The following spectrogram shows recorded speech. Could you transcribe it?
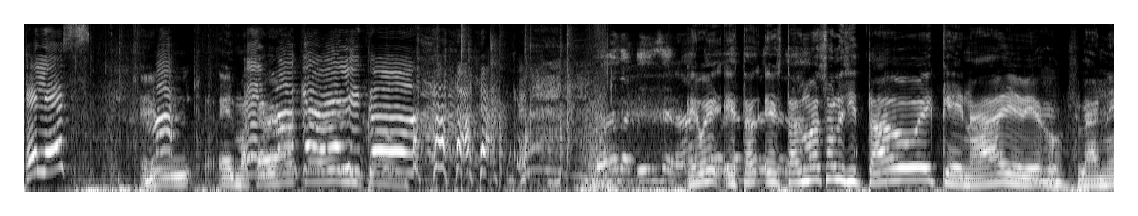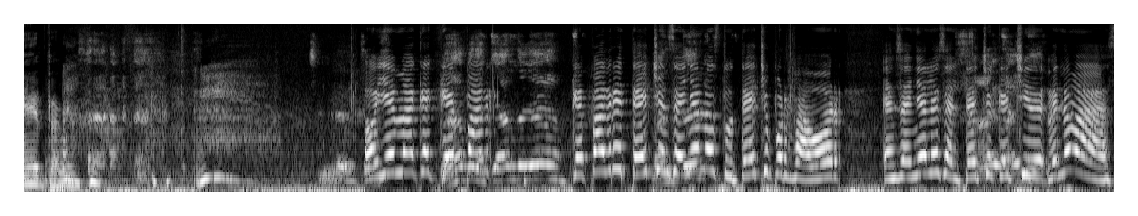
Él es... El, Ma- el, el macabélico. Eh, güey, estás, estás más solicitado, güey, que nadie, viejo. La neta, güey. Oye Maca, qué Ya, pues, padre, qué padre techo, ¿Dónde? enséñanos tu techo por favor. Enséñales el techo, Ay, qué ay, chido. ay. Ven nomás.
